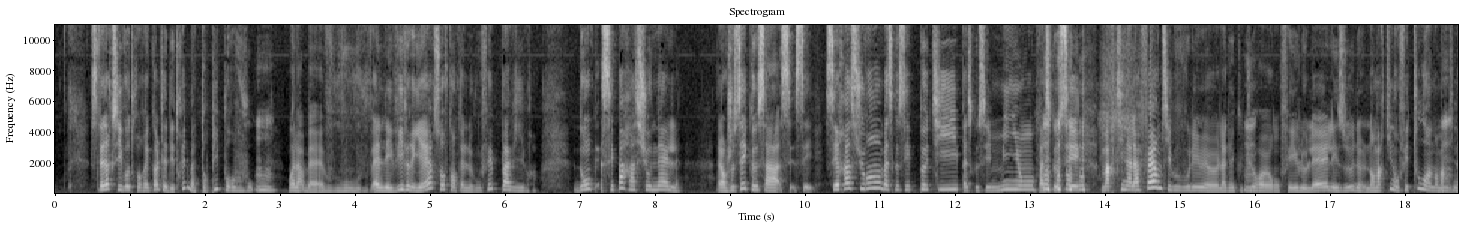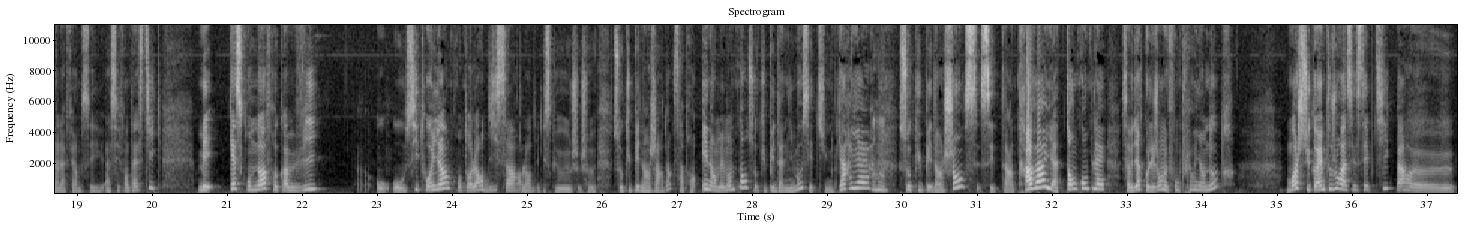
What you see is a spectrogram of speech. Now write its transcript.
C'est-à-dire que si votre récolte est détruite, bah, tant pis pour vous. Mmh. Voilà, bah, vous, elle est vivrière, sauf quand elle ne vous fait pas vivre. Donc, c'est pas rationnel. Alors je sais que ça, c'est rassurant parce que c'est petit, parce que c'est mignon, parce que c'est Martine à la ferme, si vous voulez. Euh, l'agriculture, mm. euh, on fait le lait, les œufs. Dans Martine, on fait tout. Hein, dans mm. Martine à la ferme, c'est assez fantastique. Mais qu'est-ce qu'on offre comme vie aux, citoyens quand on leur dit ça? parce que s'occuper d'un jardin, ça prend énormément de temps. S'occuper d'animaux, c'est une carrière. Mmh. S'occuper d'un champ, c'est un travail à temps complet. Ça veut dire que les gens ne font plus rien d'autre? Moi, je suis quand même toujours assez sceptique par, euh,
